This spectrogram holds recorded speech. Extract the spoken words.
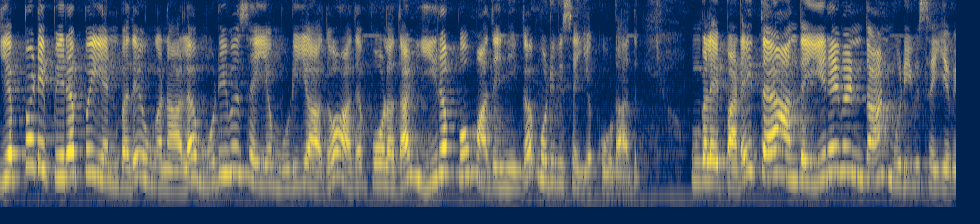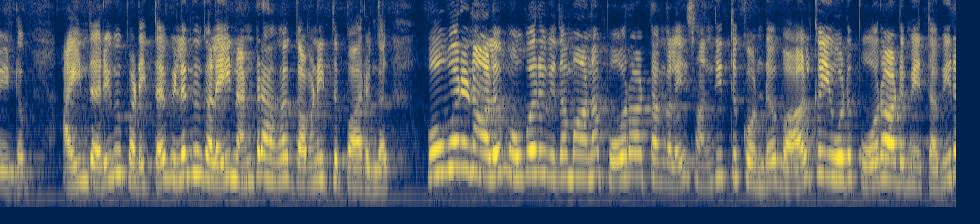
எப்படி பிறப்பு என்பதை உங்களால் முடிவு செய்ய முடியாதோ அதை போல தான் இறப்பும் அதை நீங்கள் முடிவு செய்யக்கூடாது. உங்களை படைத்த அந்த இறைவன் தான் முடிவு செய்ய வேண்டும். ஐந்தறிவு படைத்த விலங்குகளை நன்றாக கவனித்து பாருங்கள். ஒவ்வொரு நாளும் ஒவ்வொரு விதமான போராட்டங்களை சந்தித்து கொண்டு வாழ்க்கையோடு போராடுமே தவிர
